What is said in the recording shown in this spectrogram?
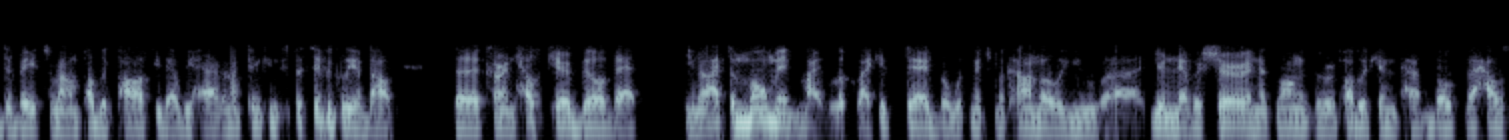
debates around public policy that we have. And I'm thinking specifically about the current healthcare bill that, you know, at the moment might look like it's dead, but with Mitch McConnell, you uh, you're never sure. And as long as the Republicans have both the House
